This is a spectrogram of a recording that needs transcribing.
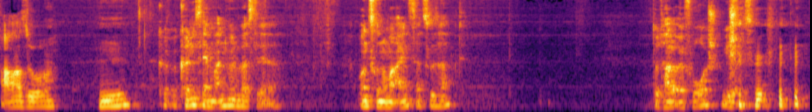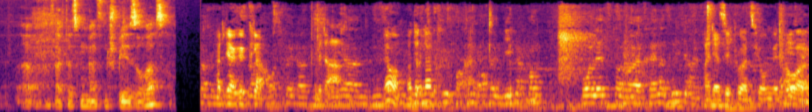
war so. Hm. Können es ja mal anhören, was der, unsere Nummer 1 dazu sagt. Total euphorisch, wie er ist. äh, sagt er zum ganzen Spiel sowas. Hat ja geklappt mit Aachen. Ja, hat geklappt. Vor allem auch wenn Gegner kommt, vorletzter neuer Trainer sind nicht die einzigen. Bei der Situation mit Auer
